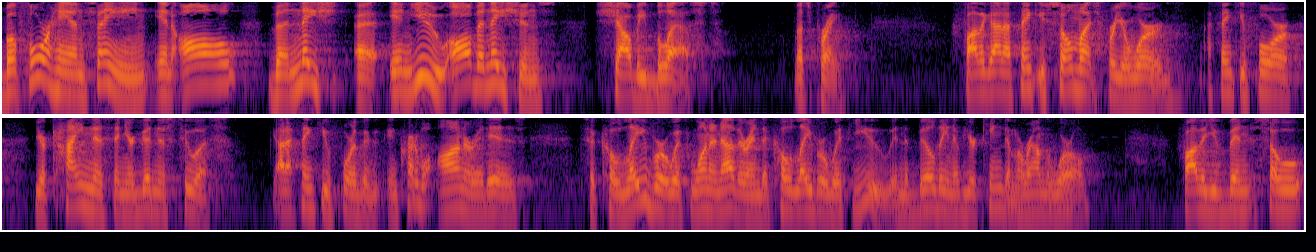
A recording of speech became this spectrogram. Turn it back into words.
beforehand saying, in all the nation, uh, in you all the nations shall be blessed. Let's pray. Father God, I thank you so much for your word. I thank you for your kindness and your goodness to us. God, I thank you for the incredible honor it is to co-labor with one another and to co-labor with you in the building of your kingdom around the world. Father, you've been so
